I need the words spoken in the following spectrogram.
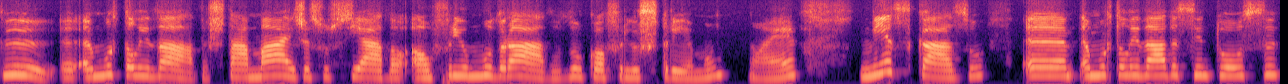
que a mortalidade está mais associada ao frio moderado do que ao frio extremo, não é? Nesse caso, a mortalidade acentuou-se,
